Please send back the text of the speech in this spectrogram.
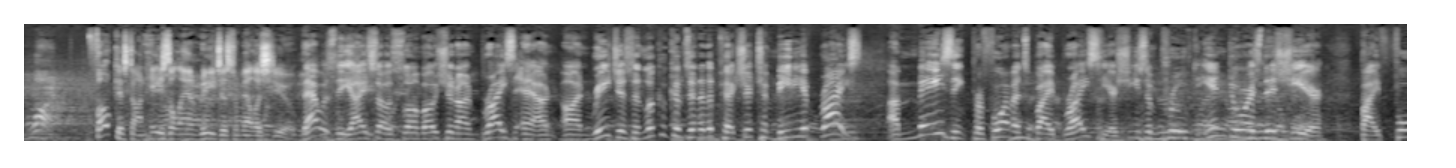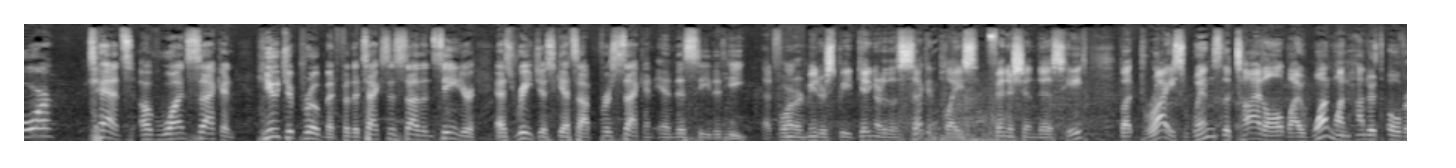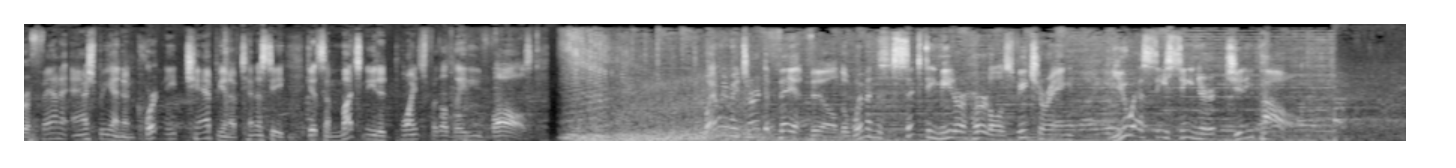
focused on Hazel Ann Regis from LSU. That was the ISO slow motion on Bryce and on, on Regis, and look who comes into the picture, Tremedia Bryce. Amazing performance by Bryce here. She's improved indoors this year by four tenths of one second. Huge improvement for the Texas Southern senior as Regis gets up for second in this seeded heat. That 400 meter speed getting her to the second place finish in this heat. But Bryce wins the title by one one hundredth over Fana Ashby and then Courtney Champion of Tennessee gets some much needed points for the Lady Vols. When we return to Fayetteville, the women's 60-meter hurdles featuring USC senior Ginny Powell.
